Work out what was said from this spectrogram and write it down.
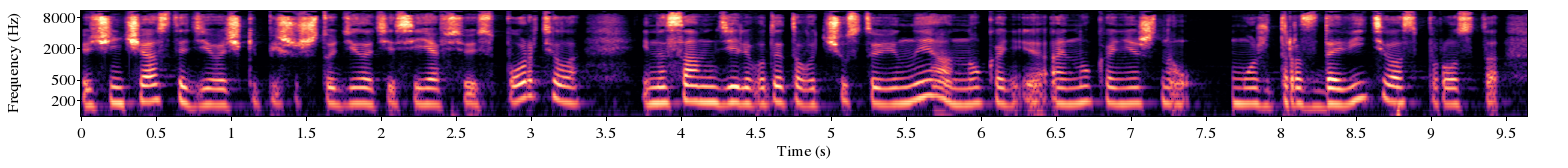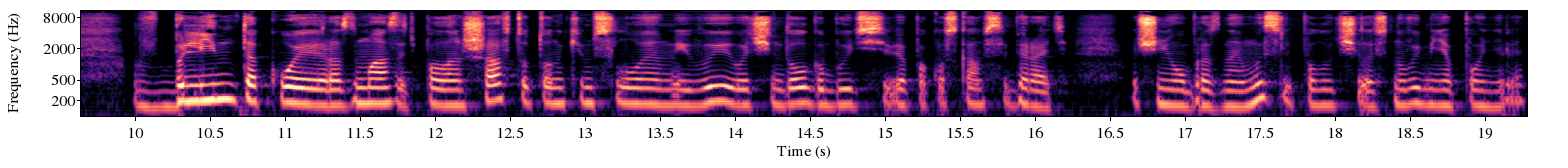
И очень часто девочки пишут, что делать, если я все испортила. И на самом деле вот это вот чувство вины, оно, оно конечно, может раздавить вас просто в блин такой, размазать по ландшафту тонким слоем, и вы очень долго будете себя по кускам собирать. Очень образная мысль получилась, но вы меня поняли.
